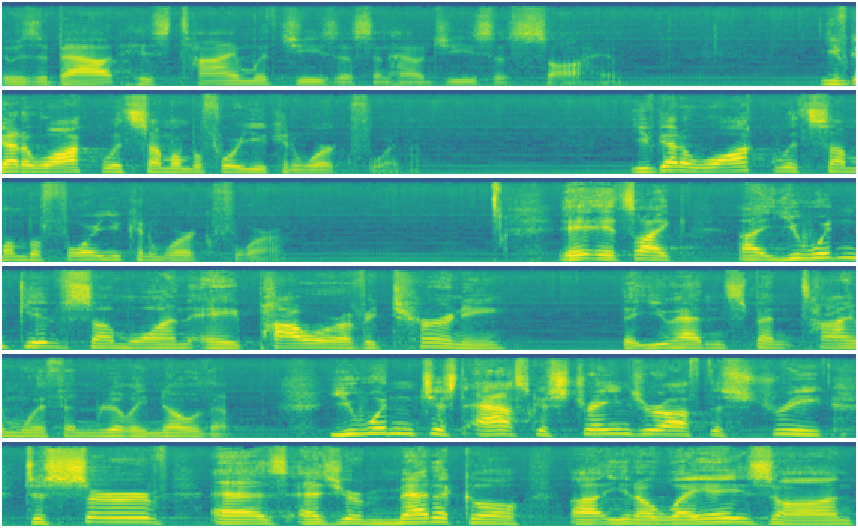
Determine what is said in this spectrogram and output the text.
It was about his time with Jesus and how Jesus saw him. You've got to walk with someone before you can work for them. You've got to walk with someone before you can work for them. It's like uh, you wouldn't give someone a power of attorney that you hadn't spent time with and really know them. You wouldn't just ask a stranger off the street to serve as, as your medical uh, you know, liaison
